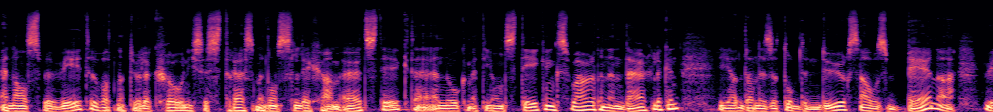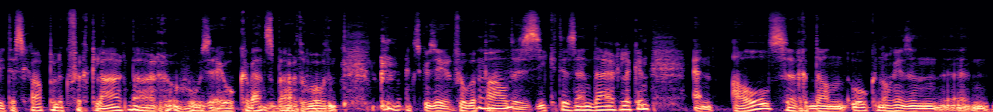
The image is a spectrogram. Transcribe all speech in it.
En als we weten wat natuurlijk chronische stress met ons lichaam uitsteekt, en ook met die ontstekingswaarden en dergelijke, ja, dan is het op den duur zelfs bijna wetenschappelijk verklaarbaar hoe zij ook kwetsbaarder worden. Excuseer voor bepaalde mhm. ziektes en dergelijke. En als er dan ook nog eens een, een,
